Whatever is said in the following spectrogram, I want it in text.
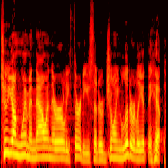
Two young women now in their early 30s that are joined literally at the hip.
